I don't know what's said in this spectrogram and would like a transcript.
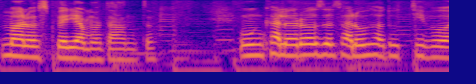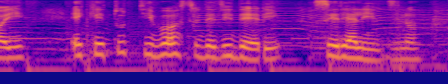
ma lo speriamo tanto. Un caloroso saluto a tutti voi e che tutti i vostri desideri si realizzino.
